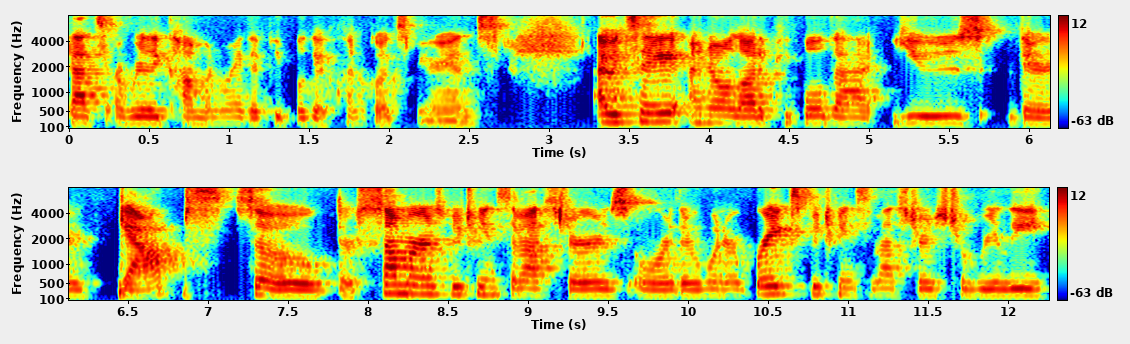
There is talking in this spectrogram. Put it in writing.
That's a really common way that people get clinical experience. I would say I know a lot of people that use their gaps, so their summers between semesters or their winter breaks between semesters to really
